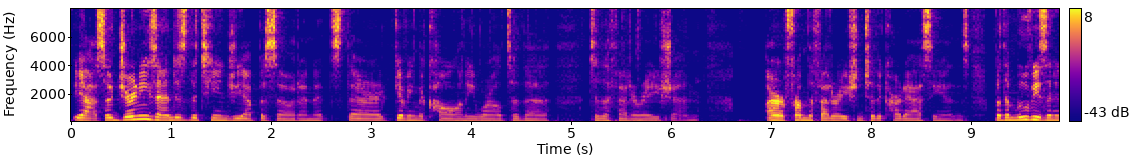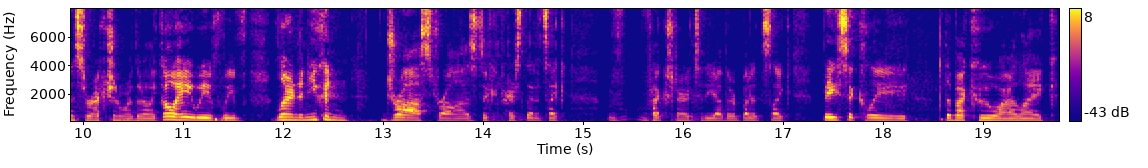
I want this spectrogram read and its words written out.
Yeah, so Journey's End is the TNG episode, and it's they're giving the colony world to the to the Federation, or from the Federation to the Cardassians. But the movie's an insurrection where they're like, "Oh, hey, we've we've learned," and you can draw straws to compare that it's like reflectionary to the other, but it's like basically the Ba'ku are like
